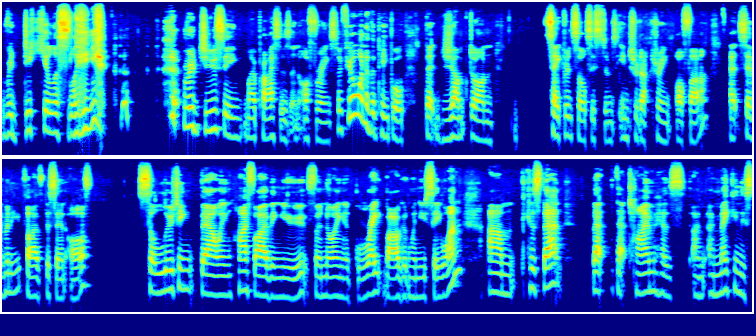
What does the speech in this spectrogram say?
ridiculously reducing my prices and offerings. So if you're one of the people that jumped on Sacred Soul Systems introductory offer at 75% off, saluting, bowing, high fiving you for knowing a great bargain when you see one, um, because that that that time has I'm, I'm making this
